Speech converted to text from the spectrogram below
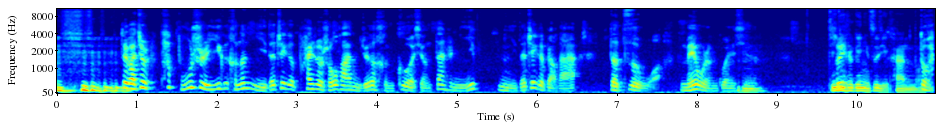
对吧？就是它不是一个，可能你的这个拍摄手法你觉得很个性，但是你你的这个表达的自我没有人关心。嗯仅仅是给你自己看的东对西。，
